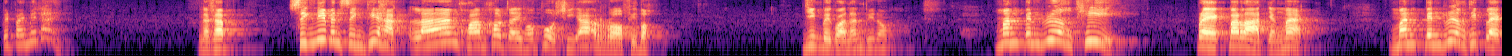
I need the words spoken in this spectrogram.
เป็นไปไม่ได้นะครับ สิ่งนี้เป็นสิ่งที่หักล้างความเข้าใจของพวกชีอะรอฟิดะยิ่งไปกว่านั้นพี่น้อง มันเป็นเรื่องที่แปลกประหลาดอย่างมาก มันเป็นเรื่องที่แปลก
